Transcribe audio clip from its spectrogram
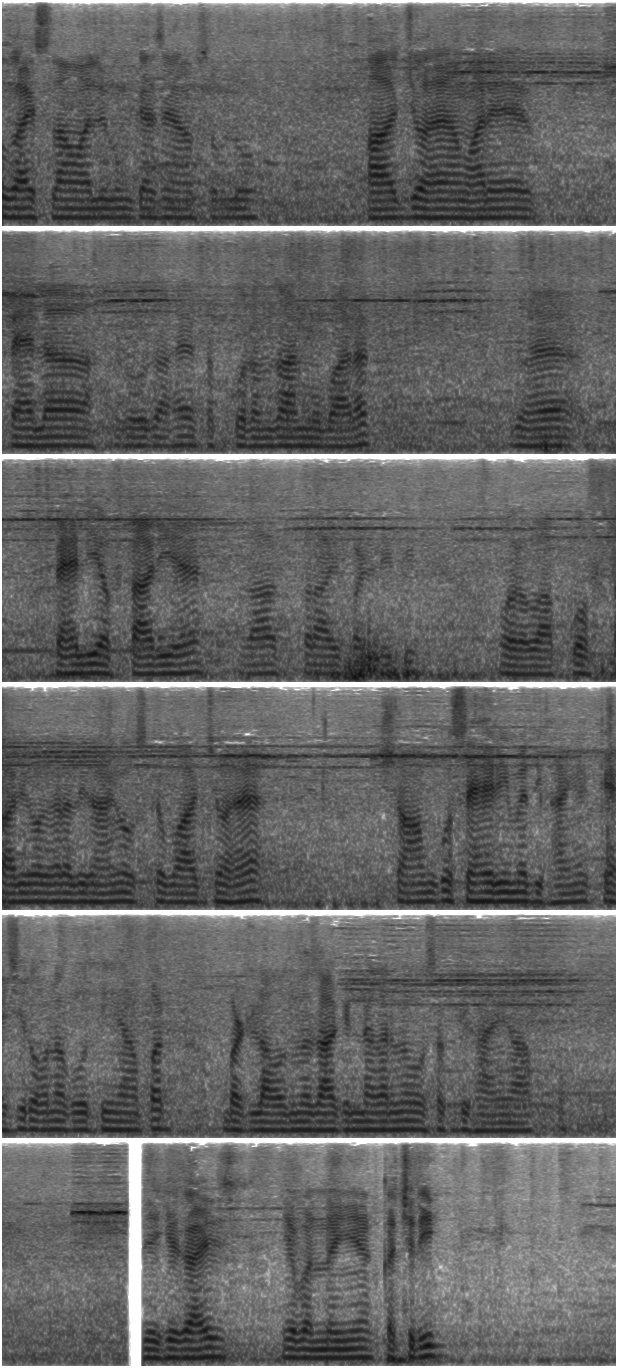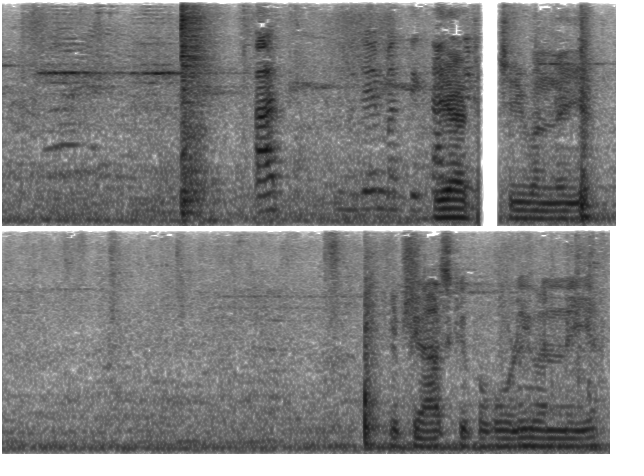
तो अस्सलाम वालेकुम कैसे हैं आप सब लोग? आज जो है हमारे पहला रोज़ा है, सबको रमज़ान मुबारक। जो है पहली अफ्तारी है, रात तराई पढ़ ली थी, और अब आपको अफ्तारी वगैरह दिखाएँगे, उसके बाद जो है शाम को शहरी में दिखाएँगे, कैसी रौनक होती है यहाँ पर बटला हाउस में जाकिर नगर में वो सब दिखाएँगे आपको। देखिए गाइस ये बन रही है कचरी। आज मुझे मत दिखा ये बन रही है। ये प्याज की पकौड़ी बन रही है।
